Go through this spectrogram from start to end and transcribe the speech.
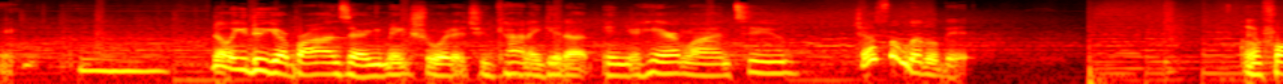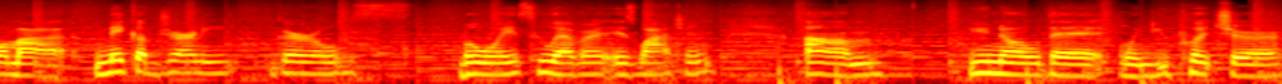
Right. Mm. You know, when you do your bronzer, you make sure that you kind of get up in your hairline too, just a little bit. And for my makeup journey girls, boys, whoever is watching, um, you know that when you put your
